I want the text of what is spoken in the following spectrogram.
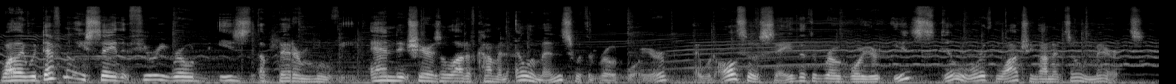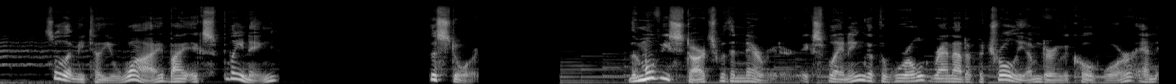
While I would definitely say that Fury Road is a better movie, and it shares a lot of common elements with The Road Warrior, I would also say that The Road Warrior is still worth watching on its own merits. So let me tell you why by explaining the story. The movie starts with a narrator explaining that the world ran out of petroleum during the Cold War and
